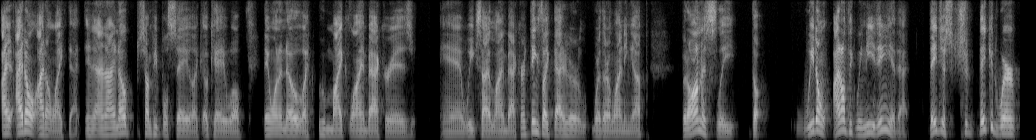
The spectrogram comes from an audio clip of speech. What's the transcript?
I, I don't I don't like that. And and I know some people say like, okay, well, they want to know like who Mike linebacker is and weak side linebacker and things like that who are, where they're lining up. But honestly, the we don't I don't think we need any of that. they just should they could wear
